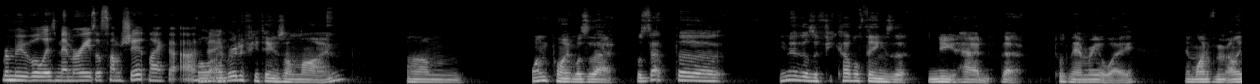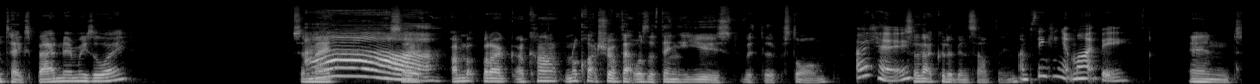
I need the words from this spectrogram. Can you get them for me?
remove all his memories or some shit? Like I well, know. I read a few things online. Um, one point was that was that the you know there's a few couple things that Newt had that took memory away, and one of them only takes bad memories away. So, may- ah, so I'm not, but I, I can't. I'm not quite sure if that was the thing he used with the storm. okay. So that could have been something. I'm thinking it might be. And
